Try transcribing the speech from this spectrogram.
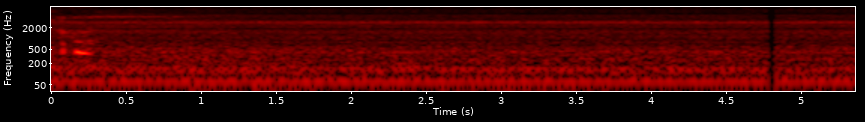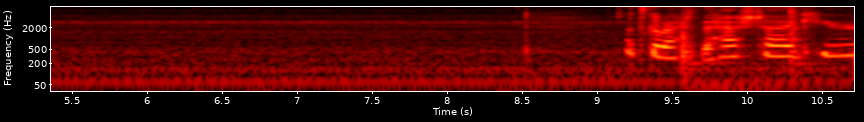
let's go back to the hashtag here.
